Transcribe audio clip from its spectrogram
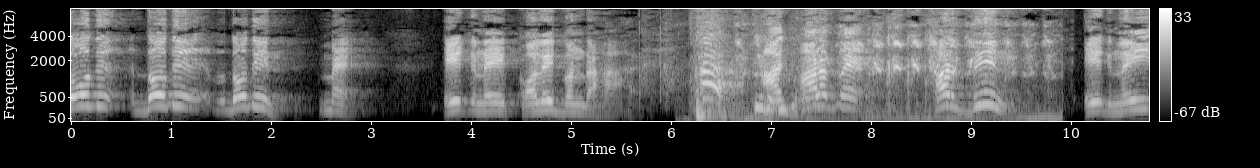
दो दिन दो दिन दो दिन में एक नए कॉलेज बन रहा है। आज भारत में हर दिन एक नई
